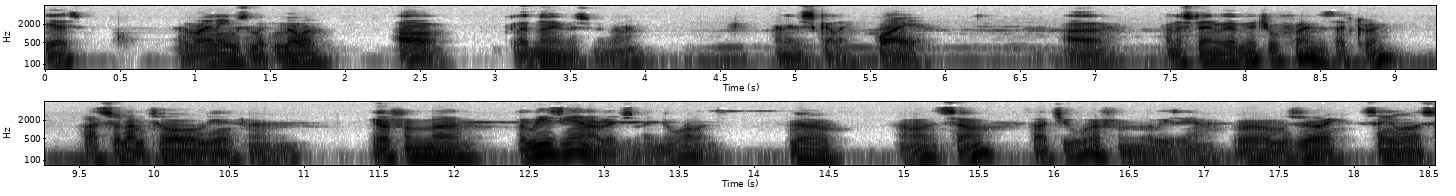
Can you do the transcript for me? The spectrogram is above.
Yes? Uh, my name's McMillan. Oh, glad to know you, Mr. McMillan. My name's Scully. Why? Uh, I understand we have mutual friends, is that correct? That's what I'm told, yeah. Uh, you're from uh, Louisiana originally, New Orleans. No. Oh, that's so? Thought you were from Louisiana. Uh, Missouri, St. Louis.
